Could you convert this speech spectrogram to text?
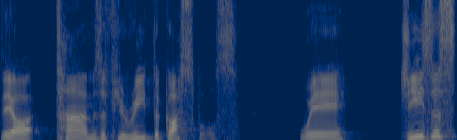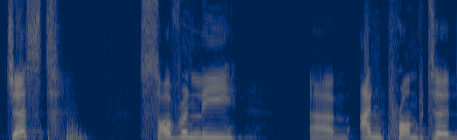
There are times, if you read the Gospels, where Jesus just sovereignly, um, unprompted,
